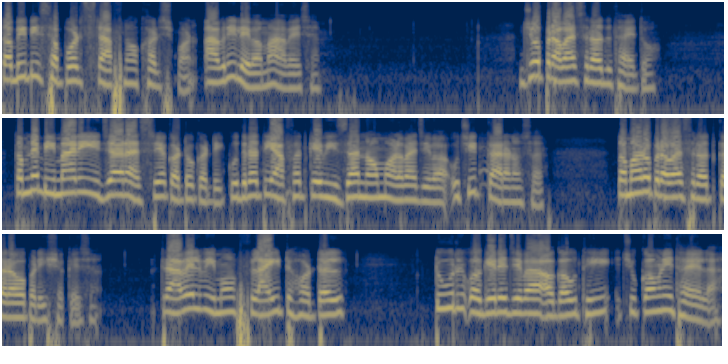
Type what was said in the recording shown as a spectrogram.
તબીબી સપોર્ટ સ્ટાફનો ખર્ચ પણ આવરી લેવામાં આવે છે. જો પ્રવાસ રદ થાય તો તમને બીમારી, ઈજા, રાષ્ટ્રીય કટોકટી, કુદરતી આફત કે વિઝા ન મળવા જેવા ઉચિત કારણોસર તમારો પ્રવાસ રદ કરાવવો પડી શકે છે. ટ્રાવેલ, વીમો, ફ્લાઇટ, હોટલ, ટૂર વગેરે જેવા અગાઉથી ચૂકવણી થયેલા.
